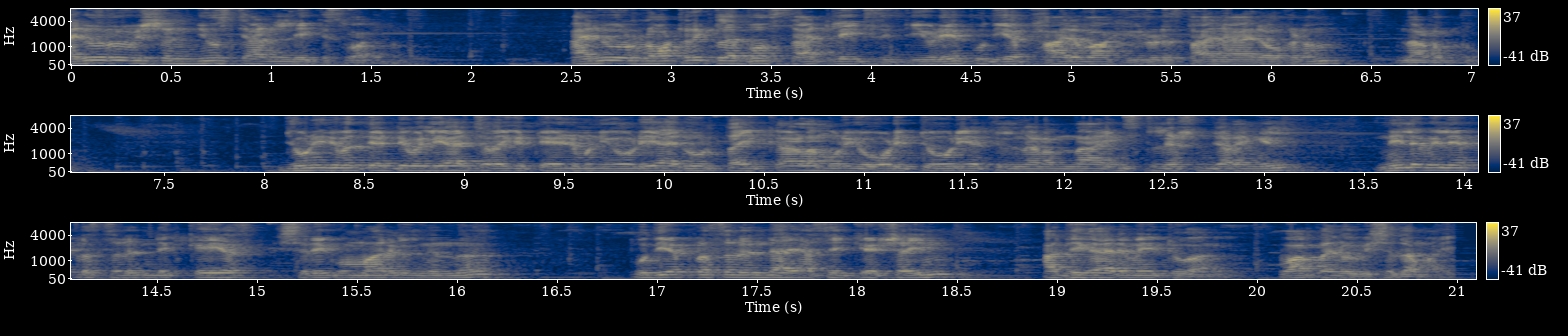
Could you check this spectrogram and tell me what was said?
Aroor vision news ചാനലിലേക്ക് സ്വാഗതം. Aroor Rotary Club of Satellite സിറ്റിയുടെ പുതിയ ഭാരവാഹികളുടെ സ്ഥാനാരോഹണം നടന്നു. ജൂൺ ഇരുപത്തിയെട്ട് വെള്ളിയാഴ്ച വൈകിട്ട് ഏഴ് മണിയോടെ അരൂർ തൈക്കാളമുറി ഓഡിറ്റോറിയത്തിൽ നടന്ന ഇൻസ്റ്റലേഷൻ ചടങ്ങിൽ നിലവിലെ പ്രസിഡന്റ് കെ എസ് ശ്രീകുമാറിൽ നിന്ന് പുതിയ പ്രസിഡന്റായ സി കെ ഷൈൻ അധികാരമേറ്റുവാങ്ങി. വാർത്തകൾ വിശദമായി.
